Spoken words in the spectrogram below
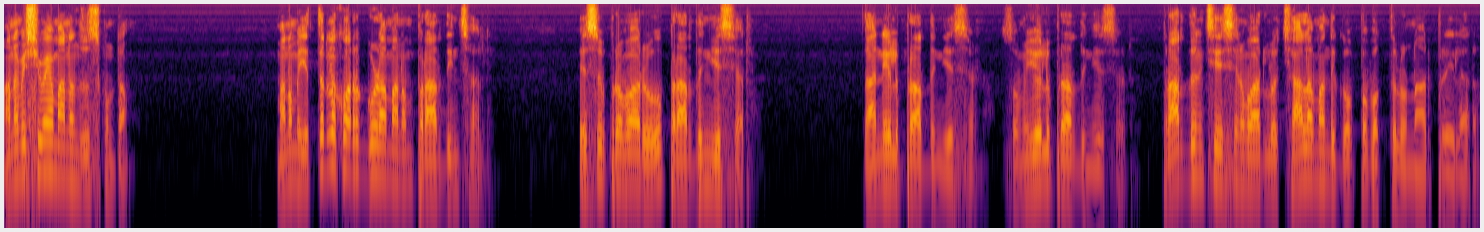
మన విషయమే మనం చూసుకుంటాం. మనం ఇతరుల కొరకు కూడా మనం ప్రార్థించాలి. యేసు ప్రభారు ప్రార్థన చేశారు. దానియేలు ప్రార్థన చేశాడు. సమయోలు ప్రార్థన చేశాడు. ప్రార్థన చేసిన వారిలో చాలామంది గొప్ప భక్తులు ఉన్నారు ప్రియులారా.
